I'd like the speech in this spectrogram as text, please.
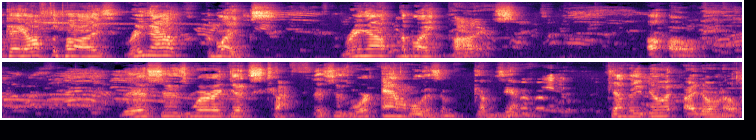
Okay, off the pies. Bring out the blanks. Bring out the blank pies. Uh oh. This is where it gets tough. This is where animalism comes in. Can they do it? I don't know.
